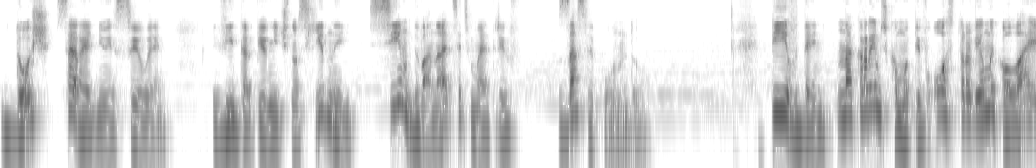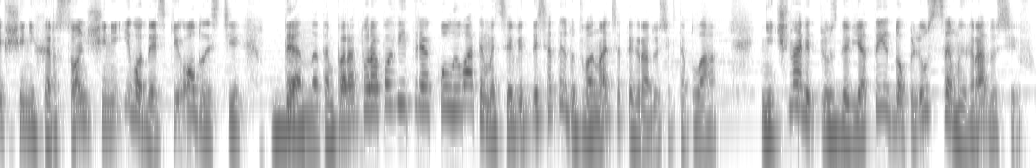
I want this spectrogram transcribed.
дощ середньої сили. Вітер північно-східний 7-12 метрів за секунду. Південь на Кримському півострові, Миколаївщині, Херсонщині і в Одеській області. Денна температура повітря коливатиметься від 10 до 12 градусів тепла, нічна від плюс 9 до плюс 7 градусів.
